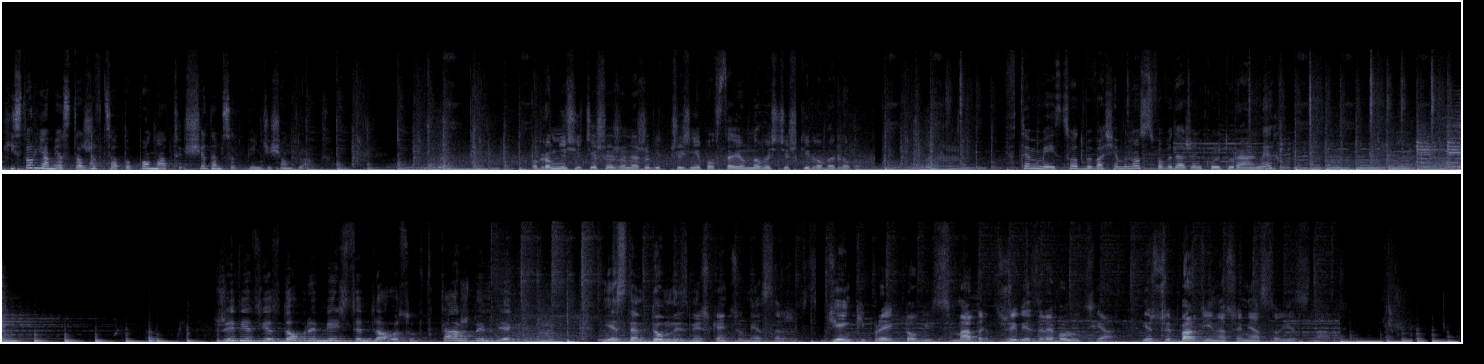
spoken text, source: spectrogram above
Historia miasta Żywca to ponad 750 lat. Ogromnie się cieszę, że na Żywiecczyźnie powstają nowe ścieżki rowerowe. W tym miejscu odbywa się mnóstwo wydarzeń kulturalnych. Żywiec jest dobrym miejscem dla osób w każdym wieku. Jestem dumny z mieszkańców miasta Żywca. Dzięki projektowi Smart Żywiec Rewolucja jeszcze bardziej nasze miasto jest znane.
